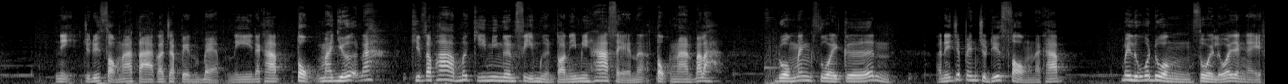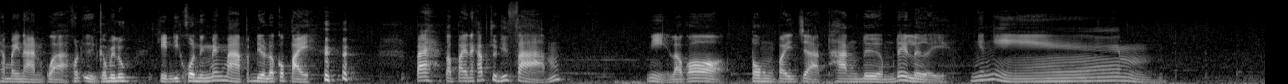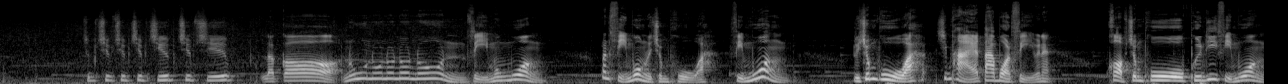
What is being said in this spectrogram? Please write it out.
นี่จุดที่ 2 หน้าตาก็จะเป็นแบบนี้นะครับ ตกมาเยอะนะคิดสภาพเมื่อกี้มีเงิน4 0,000ตอนนี้มี5 0 0แสนอะตกนานปะล่ะดวงแม่งซวยเกิน อันนี้จะเป็นจุดที่ 2 นะครับ ไม่รู้ว่าดวงซวยหรือว่ายังไงทำไมนานกว่าคนอื่นก็ไม่รู้ เห็นอีกคนนึงแม่งมาแป๊บเดียวแล้วก็ไป ไปต่อไปนะครับจุดที่ 3 นี่เราก็ตรงไปจากทางเดิมได้เลยเงี้ยงชุบชุบชุบชุบชุบชุบชุบแล้วก็นู่นนู่นนู่นนู่นสีม่วงม่วงมันสีม่วงหรือชมพูวะสีม่วง หรือชมพูวะชิบหายตาบอดสีวะเนี่ยขอบชมพูพื้นที่สีม่วง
